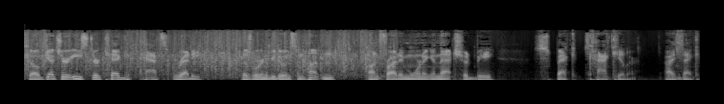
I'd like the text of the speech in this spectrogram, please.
So get your Easter keg hats ready because we're going to be doing some hunting on Friday morning, and that should be spectacular, I think.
